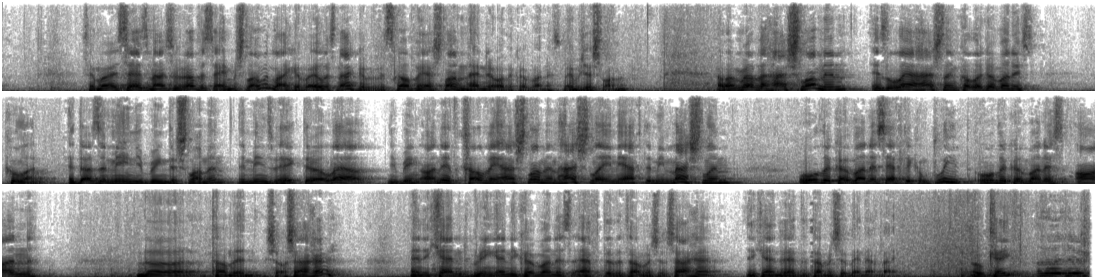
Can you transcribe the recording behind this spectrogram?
So Mara says, Master Rav is saying, Shlom would like if Ayla is not good. If it's Chalfei Hashlamim, had no other Karbanis, maybe just Shlomim. Alam Rav, Hashlamim is a Leah Hashlam Kol Karbanis. Kulan. It doesn't mean you bring the shlamim. It means vehikter aleh. You bring on it chalvei hashlamim hashleim. You have to be mashlim all the karbanis have to complete all the karbanis on the Tamid Shal Shachar, and you can't bring any karbanis after the Tamid Shal Shachar. You can't do the Tamid Shal Ben Okay.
